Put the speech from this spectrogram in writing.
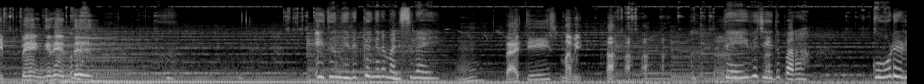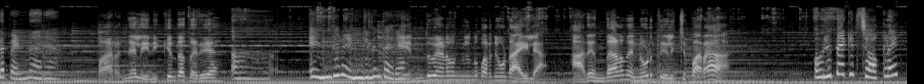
ഇപ്പൊ എങ്ങനെയുണ്ട്? ഇത് നിനക്കെങ്ങനെ മനസ്സിലായി? That is Naveen. ദയവ് ചെയ്ത് പറ കൂടെയുള്ള പെണ്ണാരാ? പറഞ്ഞാൽ എനിക്കെന്താ തരിക എന്ത് വേണമെങ്കിലും തരാം. എന്ത് വേണമെങ്കിലും പറഞ്ഞുകൊണ്ടായില്ല അതെന്താണെന്ന് എന്നോട് തെളിച്ച് പറ. ഒരു പാക്കറ്റ് ചോക്ലേറ്റ്?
